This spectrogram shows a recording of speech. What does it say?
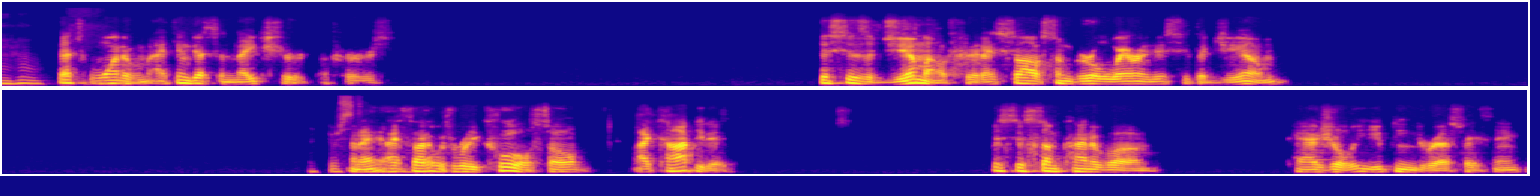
Mm-hmm. That's one of them. I think that's a nightshirt of hers. This is a gym outfit. I saw some girl wearing this at the gym. And I, I thought it was really cool, so I copied it. this is some kind of a casual evening dress, I think.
